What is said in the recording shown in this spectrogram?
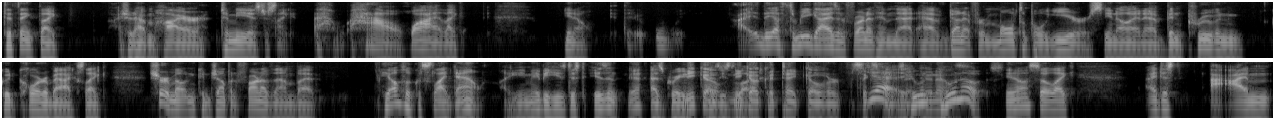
to think like I should have him higher to me is just like how? Why? Like you know I, they have three guys in front of him that have done it for multiple years, you know, and have been proven good quarterbacks. Like, sure, Milton could jump in front of them, but he also could slide down. Like, he maybe he's just isn't yeah. as great Nico, as he's Nico looked. could take over six. Yeah, who, who, knows? who knows? You know, so like, I just I, I'm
